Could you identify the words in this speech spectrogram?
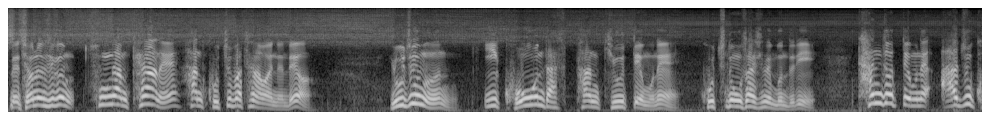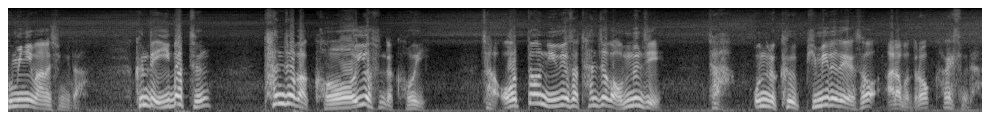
네, 저는 지금 충남 태안의 한 고추밭에 나와 있는데요. 요즘은 이 고온 다습한 기후 때문에 고추 농사 하시는 분들이 탄저 때문에 아주 고민이 많으십니다. 근데 이 밭은 탄저가 거의 없습니다. 거의. 자, 어떤 이유에서 탄저가 없는지 자, 오늘 그 비밀에 대해서 알아보도록 하겠습니다.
